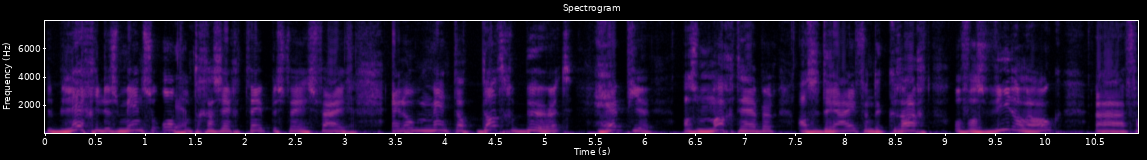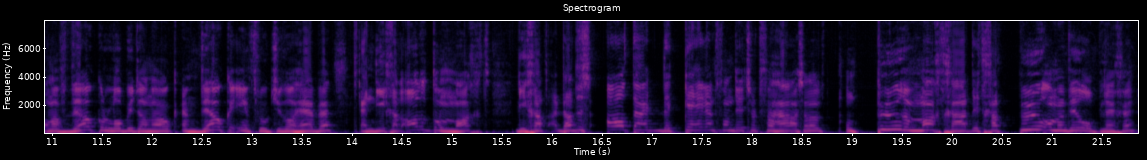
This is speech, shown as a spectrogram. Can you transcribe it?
leg je dus mensen op ja. om te gaan zeggen 2 plus 2 is 5. Ja. En op het moment dat dat gebeurt, heb je als machthebber, als drijvende kracht of als wie dan ook, uh, vanaf welke lobby dan ook en welke invloed je wil hebben. En die gaat altijd om macht. Die gaat, dat is altijd de kern van dit soort verhalen. Als om pure macht gaat, dit gaat puur om een wil opleggen.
